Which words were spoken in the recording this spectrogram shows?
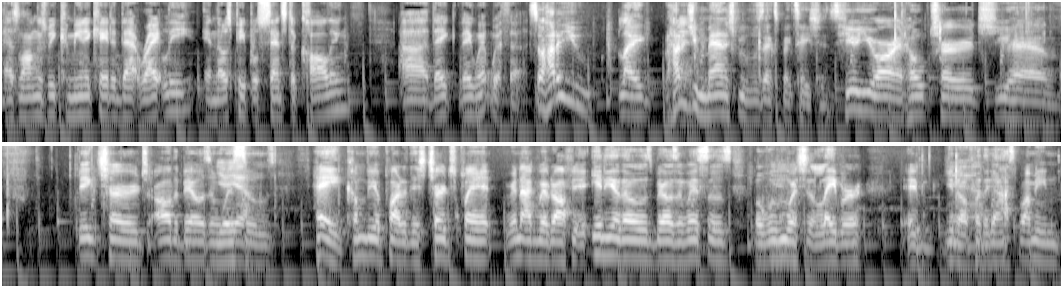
as long as we communicated that rightly and those people sensed a calling, uh, they they went with us. So how do you like? How did you manage people's expectations? Here you are at Hope Church. You have big church, all the bells and Yeah, yeah. whistles. Hey, come be a part of this church plant. We're not going to be able to offer you any of those bells and whistles, but we want you to labor and you know for the gospel. I mean,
